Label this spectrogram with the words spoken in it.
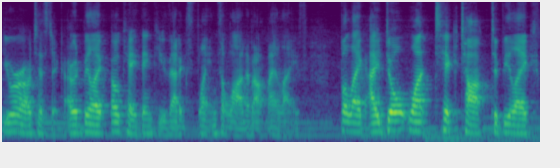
you are autistic. I would be like, okay, thank you. That explains a lot about my life. But like, I don't want TikTok to be like,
